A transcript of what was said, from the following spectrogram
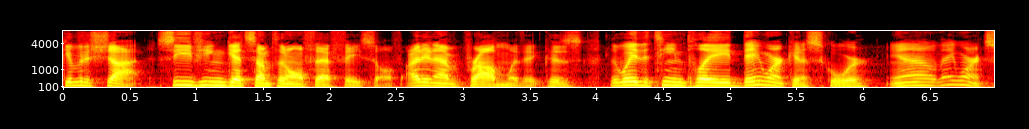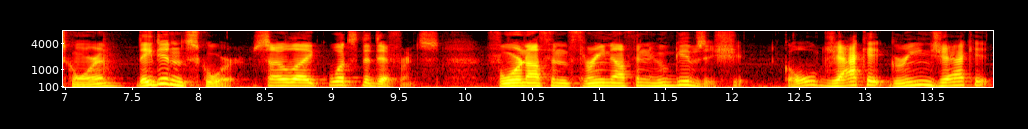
Give it a shot. See if you can get something off that face-off. I didn't have a problem with it because the way the team played, they weren't going to score. You know, they weren't scoring. They didn't score. So, like, what's the difference? 4 nothing, 3 nothing. who gives a shit? Gold jacket, green jacket?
